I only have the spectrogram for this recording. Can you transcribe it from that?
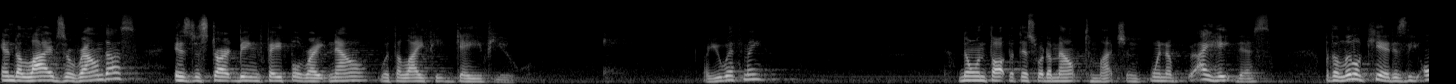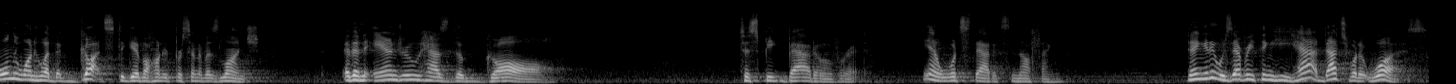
in the lives around us is to start being faithful right now with the life He gave you. Are you with me? No one thought that this would amount to much. And when a, I hate this, but the little kid is the only one who had the guts to give 100% of his lunch. And then Andrew has the gall to speak bad over it. Yeah, what's that? It's nothing. Dang it, it was everything he had. That's what it was.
